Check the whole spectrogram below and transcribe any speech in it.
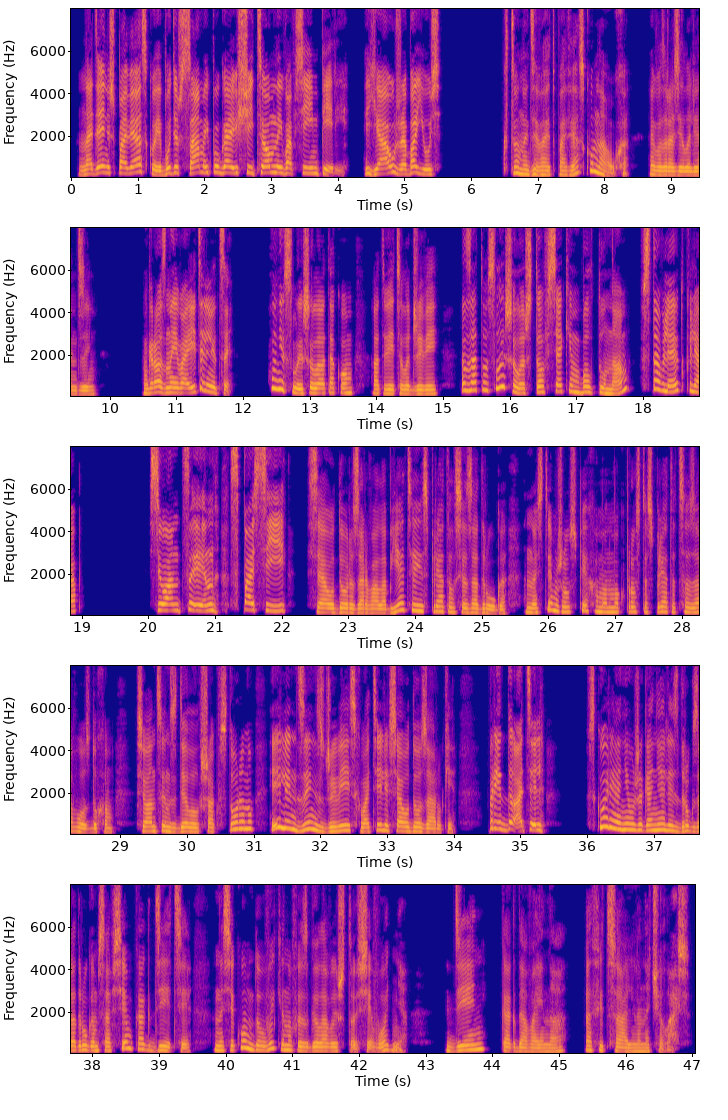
«Наденешь повязку и будешь самый пугающий темный во всей империи. Я уже боюсь». «Кто надевает повязку на ухо?» — возразила Линдзинь. «Грозные воительницы?» «Не слышала о таком», — ответила Дживей. «Зато слышала, что всяким болтунам вставляют кляп». «Сюанцин, спаси!» Сяодо разорвал объятия и спрятался за друга, но с тем же успехом он мог просто спрятаться за воздухом. Сюанцин сделал шаг в сторону, и Линдзинь с Дживей схватили Сяодо за руки. «Предатель!» Вскоре они уже гонялись друг за другом совсем как дети, на секунду выкинув из головы, что сегодня день, когда война официально началась.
